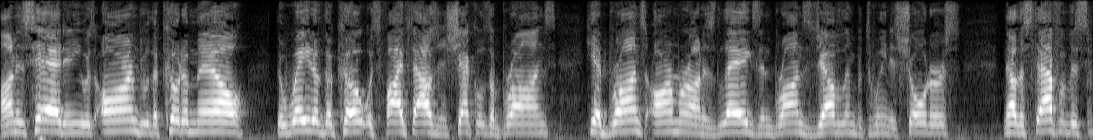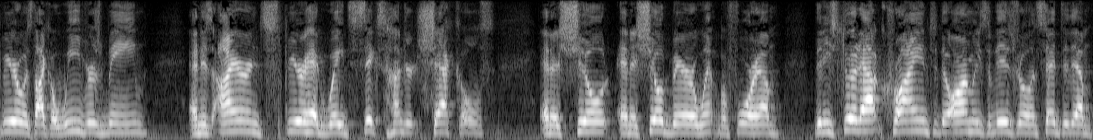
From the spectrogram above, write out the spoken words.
on his head, and he was armed with a coat of mail. The weight of the coat was 5,000 shekels of bronze. He had bronze armor on his legs and bronze javelin between his shoulders. Now the staff of his spear was like a weaver's beam, and his iron spearhead weighed 600 shekels and a shield and a shield bearer went before him. Then he stood out crying to the armies of Israel and said to them,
